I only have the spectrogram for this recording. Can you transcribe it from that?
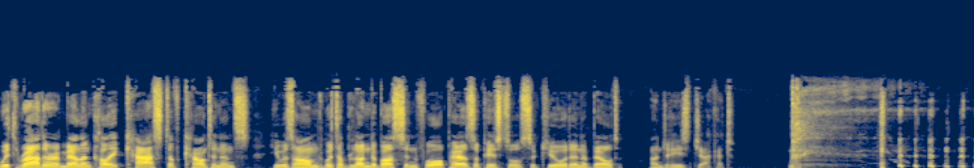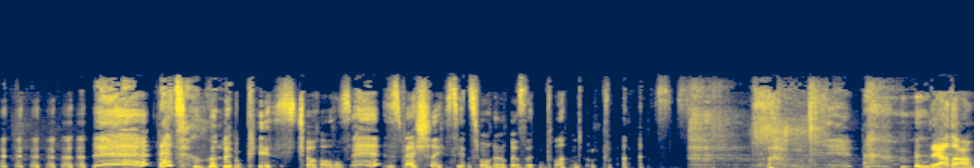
With rather a melancholy cast of countenance, he was armed with a blunderbuss and four pairs of pistols secured in a belt under his jacket. That's a lot of pistols, especially since one was a blunderbuss. The other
